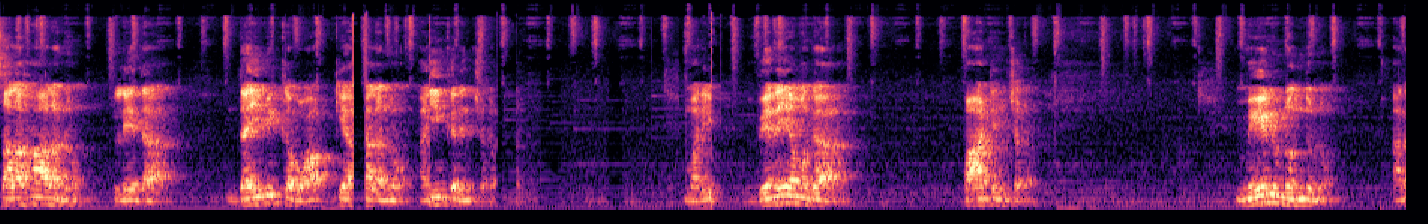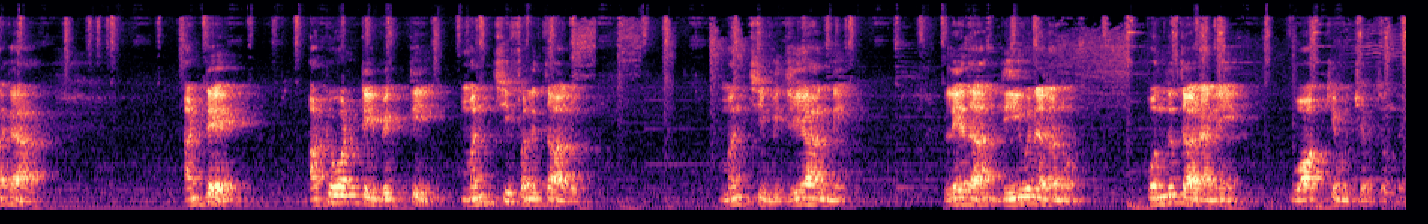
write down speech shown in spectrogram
సలహాలను లేదా దైవిక వాక్యాలను అంగీకరించడం మరియు వినయముగా పాటించడం. మేలు నందును అనగా అంటే అటువంటి వ్యక్తి మంచి ఫలితాలు మంచి విజయాన్ని లేదా దీవెనలను పొందుతాడని వాక్యము చెబుతుంది.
